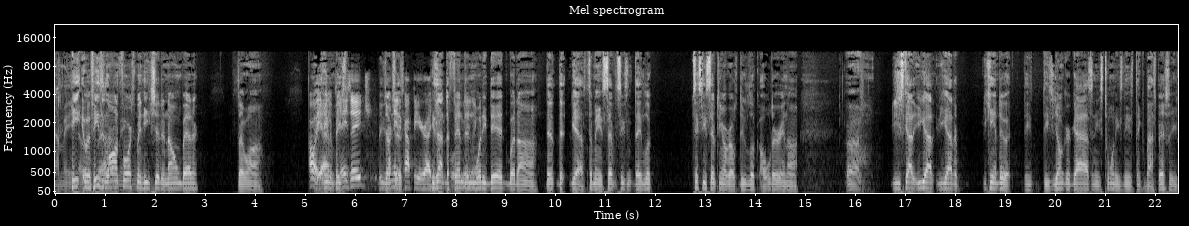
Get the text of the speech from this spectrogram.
I mean, he, if he's in better. law I mean, enforcement, he should have known better. So, uh, Oh yeah, Even today's these- age. these I are need a copy of your ID. He's not before we do defending what he did, but uh, they're, they're- yeah, to me, it's seven, 16, they look 16, 17 year old girls do look older, and uh, uh, you just got you got you got to you can't do it. These, these younger guys in these twenties need to think about, especially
